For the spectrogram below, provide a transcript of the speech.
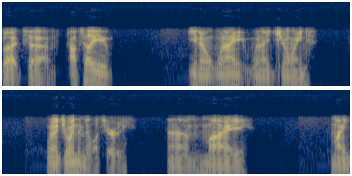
But uh, I'll tell you, you know, when I when I joined, when I joined the military, um, my my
